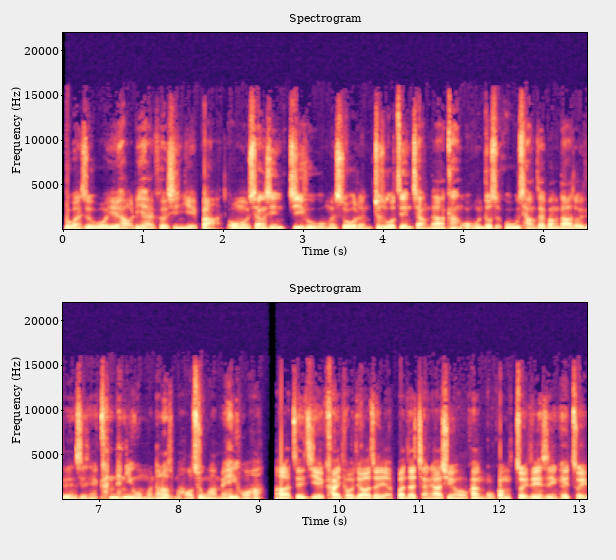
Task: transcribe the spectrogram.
不管是我也好，厉海克星也罢，我们相信几乎我们所有人，就是我之前讲的，大家看我们都是无偿在帮大家做这件事情，看你我们拿到什么好处吗？没有啊！啊，这一集的开头就到这里了，不然再讲下去，我看我光嘴这件事情可以嘴，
